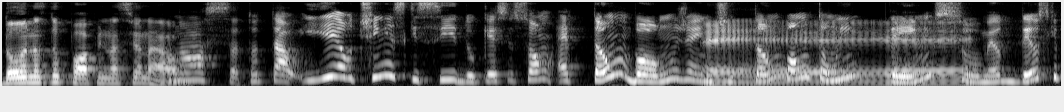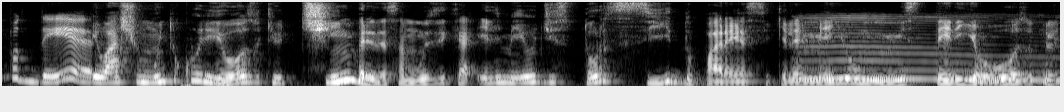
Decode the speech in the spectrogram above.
Donas do pop nacional. Nossa, total. E eu tinha esquecido que esse som é tão bom, gente. É. Tão bom, tão intenso. Meu Deus, que poder. Eu acho muito curioso que o timbre dessa música, ele é meio distorcido, parece. Que ele é meio Hum. misterioso, que ele...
